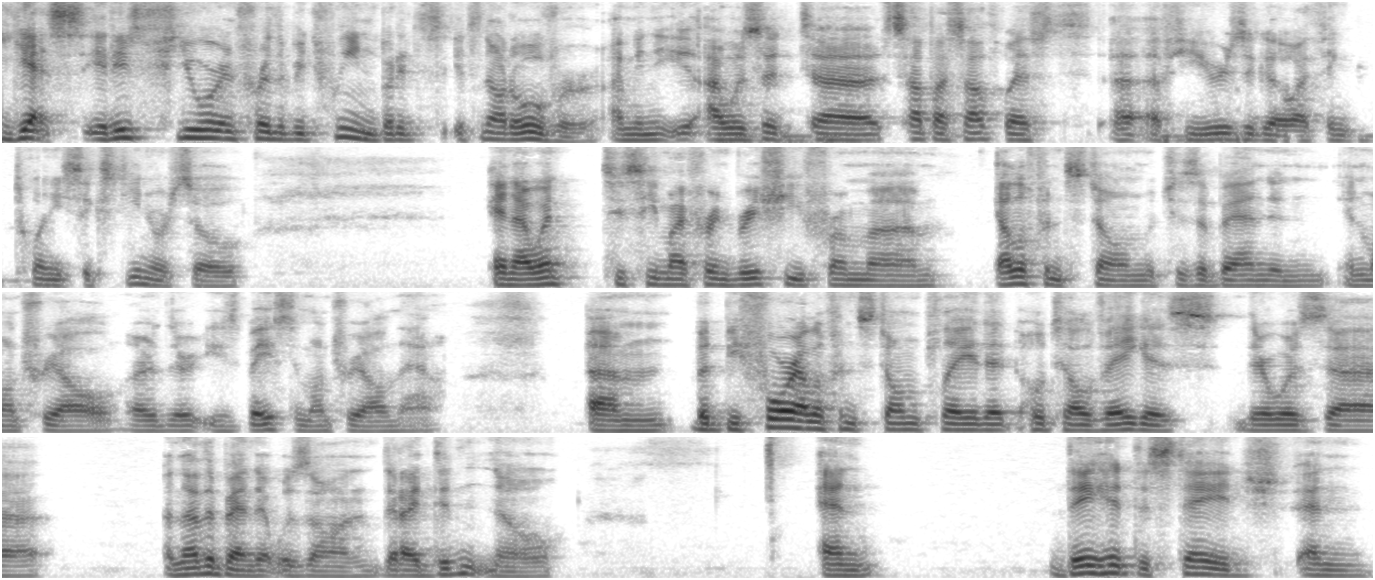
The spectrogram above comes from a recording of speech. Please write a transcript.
Yes, it is fewer and further between, but it's it's not over. I mean, I was at uh, South by Southwest uh, a few years ago, I think 2016 or so, and I went to see my friend Rishi from um, Elephant Stone, which is a band in in Montreal, or he's based in Montreal now. Um, but before Elephant Stone played at Hotel Vegas, there was uh, another band that was on that I didn't know, and they hit the stage and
